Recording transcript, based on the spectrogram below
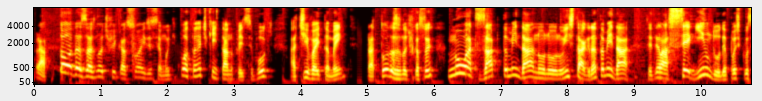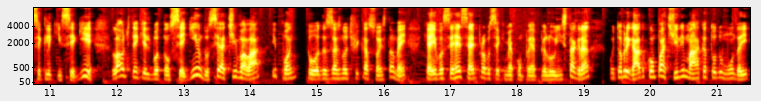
para todas as notificações. Isso é muito importante. Quem está no Facebook, ativa aí também para todas as notificações. No WhatsApp também dá, no, no, no, Instagram também dá. Você tem lá seguindo, depois que você clica em seguir, lá onde tem aquele botão seguindo, você ativa lá e põe todas as notificações também, que aí você recebe para você que me acompanha pelo Instagram. Muito obrigado, compartilhe e marca todo mundo aí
